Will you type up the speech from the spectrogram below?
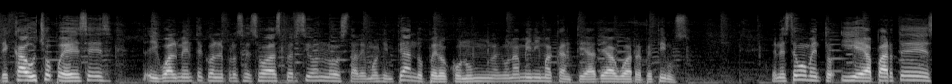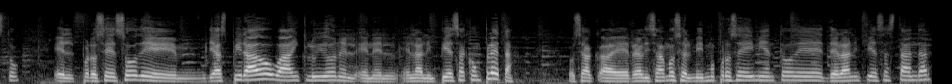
de, caucho, pues es, igualmente con el proceso de aspersión lo estaremos limpiando, pero con una mínima cantidad de agua, repetimos. En este momento, y aparte de esto, el proceso de, aspirado va incluido en, el, en, el, en, la limpieza completa. O sea, eh, realizamos el mismo procedimiento de, la limpieza estándar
